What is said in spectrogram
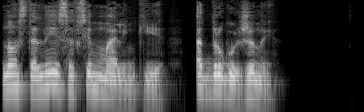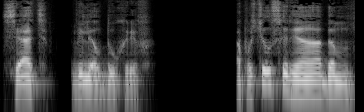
но остальные совсем маленькие, от другой жены. Сядь, — велел Духарев. Опустился рядом,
